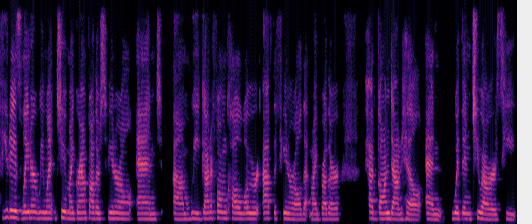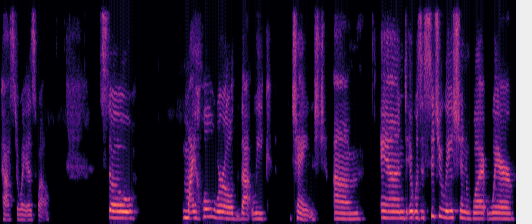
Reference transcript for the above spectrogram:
a few days later, we went to my grandfather's funeral and um, we got a phone call while we were at the funeral that my brother had gone downhill, and within two hours, he passed away as well. So, my whole world that week changed. Um, and it was a situation what, where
